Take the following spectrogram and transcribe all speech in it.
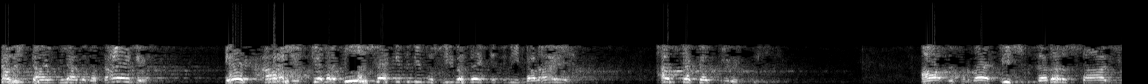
کبھی ٹائم ملا تو بتائیں گے ایک عالم کے وجود سے کتنی مصیبتیں، کتنی بڑھائیں ہم تک چلتی رہتی ہیں؟ آپ نے فرمایا، اس قدر ساری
